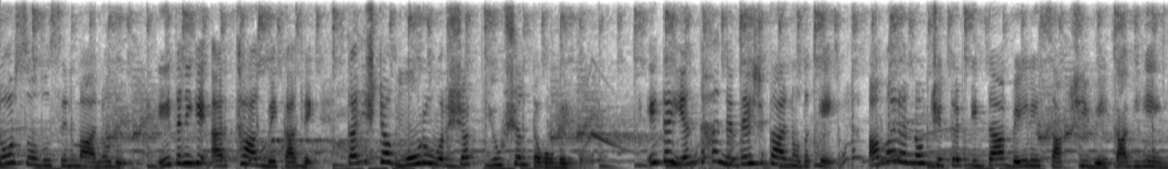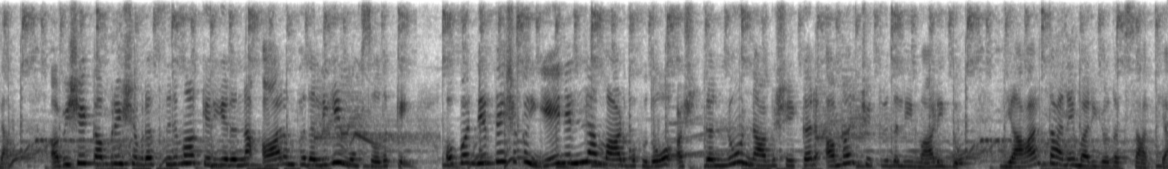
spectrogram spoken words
ತೋರಿಸೋದು ಸಿನಿಮಾ ಅನ್ನೋದು ಈತನಿಗೆ ಅರ್ಥ ಆಗಬೇಕಾದ್ರೆ ಕನಿಷ್ಠ ಮೂರು ವರ್ಷ ಟ್ಯೂಷನ್ ತಗೋಬೇಕು. ಈತ ಎಂತಹ ನಿರ್ದೇಶಕ ಅನ್ನೋದಕ್ಕೆ ಅಮರ್ ಅನ್ನೋ ಚಿತ್ರಕ್ಕಿಂತ ಬೇರೆ ಸಾಕ್ಷಿ ಬೇಕಾಗಿಯೇ ಇಲ್ಲ. ಅಭಿಷೇಕ್ ಅಂಬರೀಷ್ ಅವರ ಸಿನಿಮಾ ಕೆರಿಯರ್ ಅನ್ನ ಆರಂಭದಲ್ಲಿಯೇ ಮುಗಿಸೋದಕ್ಕೆ ಒಬ್ಬ ನಿರ್ದೇಶಕ ಏನೆಲ್ಲ ಮಾಡಬಹುದೋ ಅಷ್ಟನ್ನು ನಾಗಶೇಖರ್ ಅಮರ್ ಚಿತ್ರದಲ್ಲಿ ಮಾಡಿದ್ದು ಯಾರ್ ತಾನೇ ಮರೆಯೋದಕ್ ಸಾಧ್ಯ?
